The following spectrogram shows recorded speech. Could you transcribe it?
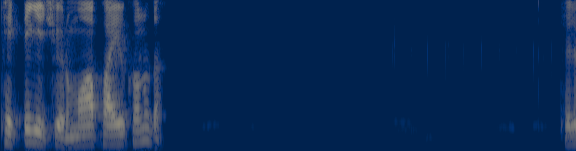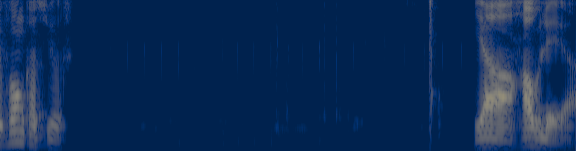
tekte geçiyorum. O apayrı konu da. Telefon kasıyor. Ya havle ya.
